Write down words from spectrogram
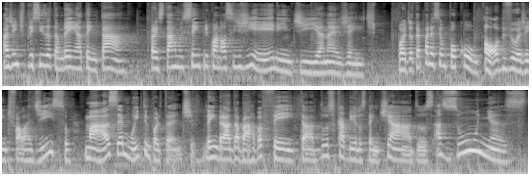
A gente precisa também atentar para estarmos sempre com a nossa higiene em dia, né, gente? Pode até parecer um pouco óbvio a gente falar disso, mas é muito importante. Lembrar da barba feita, dos cabelos penteados, as unhas.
